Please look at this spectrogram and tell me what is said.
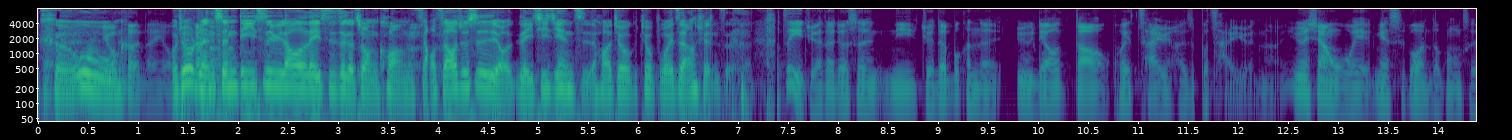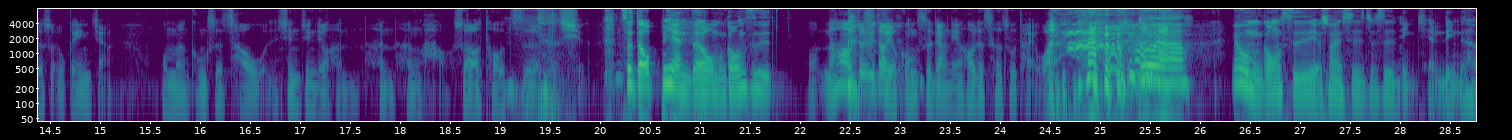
可恶 有！可能有。我就人生第一次遇到类似这个状况，早知道就是有累积兼职的话，就就不会这样选择。我自己觉得，就是你绝对不可能预料到会裁员还是不裁员呢、因为像我也面试过很多公司，就说我跟你讲，我们公司超稳，现金流很很很好，收到投资人的钱。这都骗的，我们公司哦然后就遇到有公司两年后就撤出台湾。对啊，因为我们公司也算是就是领钱领的很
